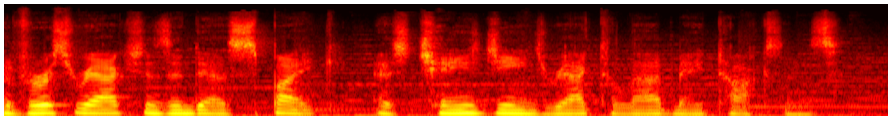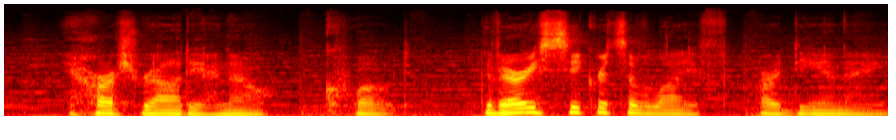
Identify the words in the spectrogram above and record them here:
Adverse reactions into as spike as changed genes react to lab made toxins. A harsh reality, I know. Quote The very secrets of life, our DNA,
